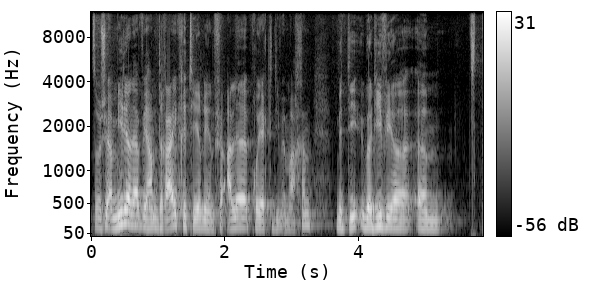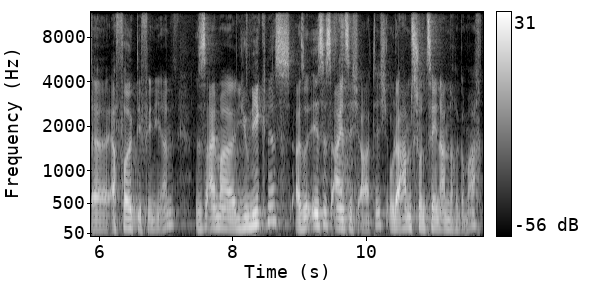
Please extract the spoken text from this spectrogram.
Zum Beispiel am Media Lab, wir haben drei Kriterien für alle Projekte, die wir machen, die, über die wir ähm, äh, Erfolg definieren. Das ist einmal Uniqueness, also ist es einzigartig oder haben es schon zehn andere gemacht.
